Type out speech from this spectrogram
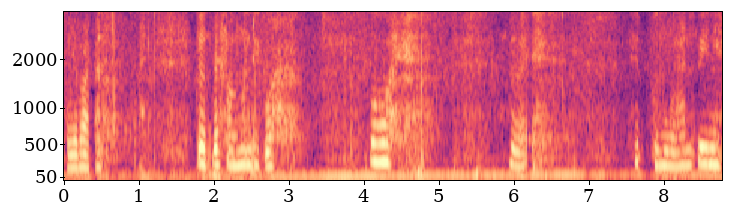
ไปอยาบากันเดินไปฝั่งนู้นดีกว่า โอ้ยเหนื่อย เฮ็ดพึ่งหวานปีนี้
